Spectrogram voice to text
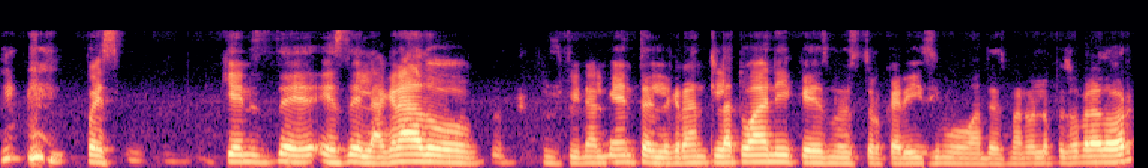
pues, quien es, del agrado, pues, finalmente, el gran Tlatuani, que es nuestro carísimo Andrés Manuel López Obrador,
